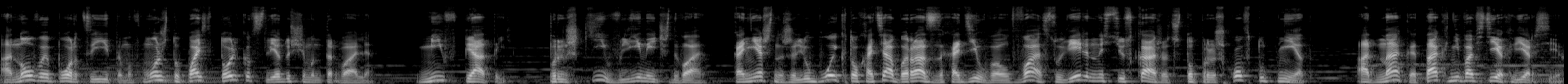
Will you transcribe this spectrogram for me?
а новая порция итемов может упасть только в следующем интервале. Миф пятый. Прыжки в Lineage 2. Конечно же, любой, кто хотя бы раз заходил в L2, с уверенностью скажет, что прыжков тут нет. Однако так не во всех версиях.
